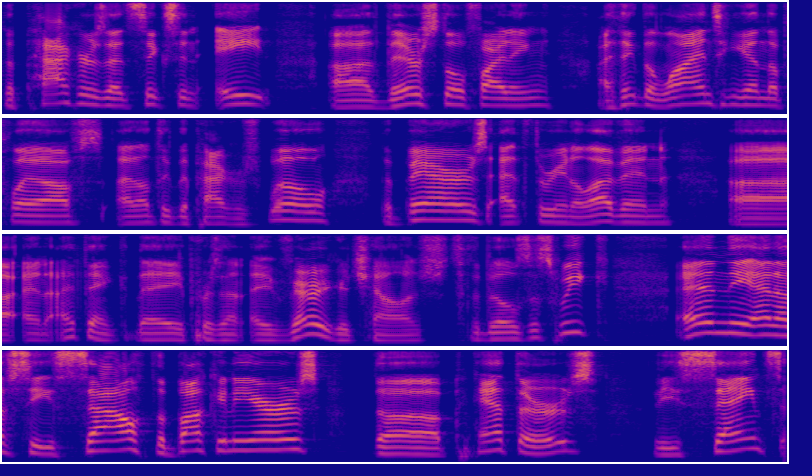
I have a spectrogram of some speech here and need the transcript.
the Packers at 6 and 8. Uh, they're still fighting. I think the Lions can get in the playoffs. I don't think the Packers will. The Bears at 3 and 11, uh, and I think they present a very good challenge to the Bills this week. In the NFC South, the Buccaneers, the Panthers, the Saints,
